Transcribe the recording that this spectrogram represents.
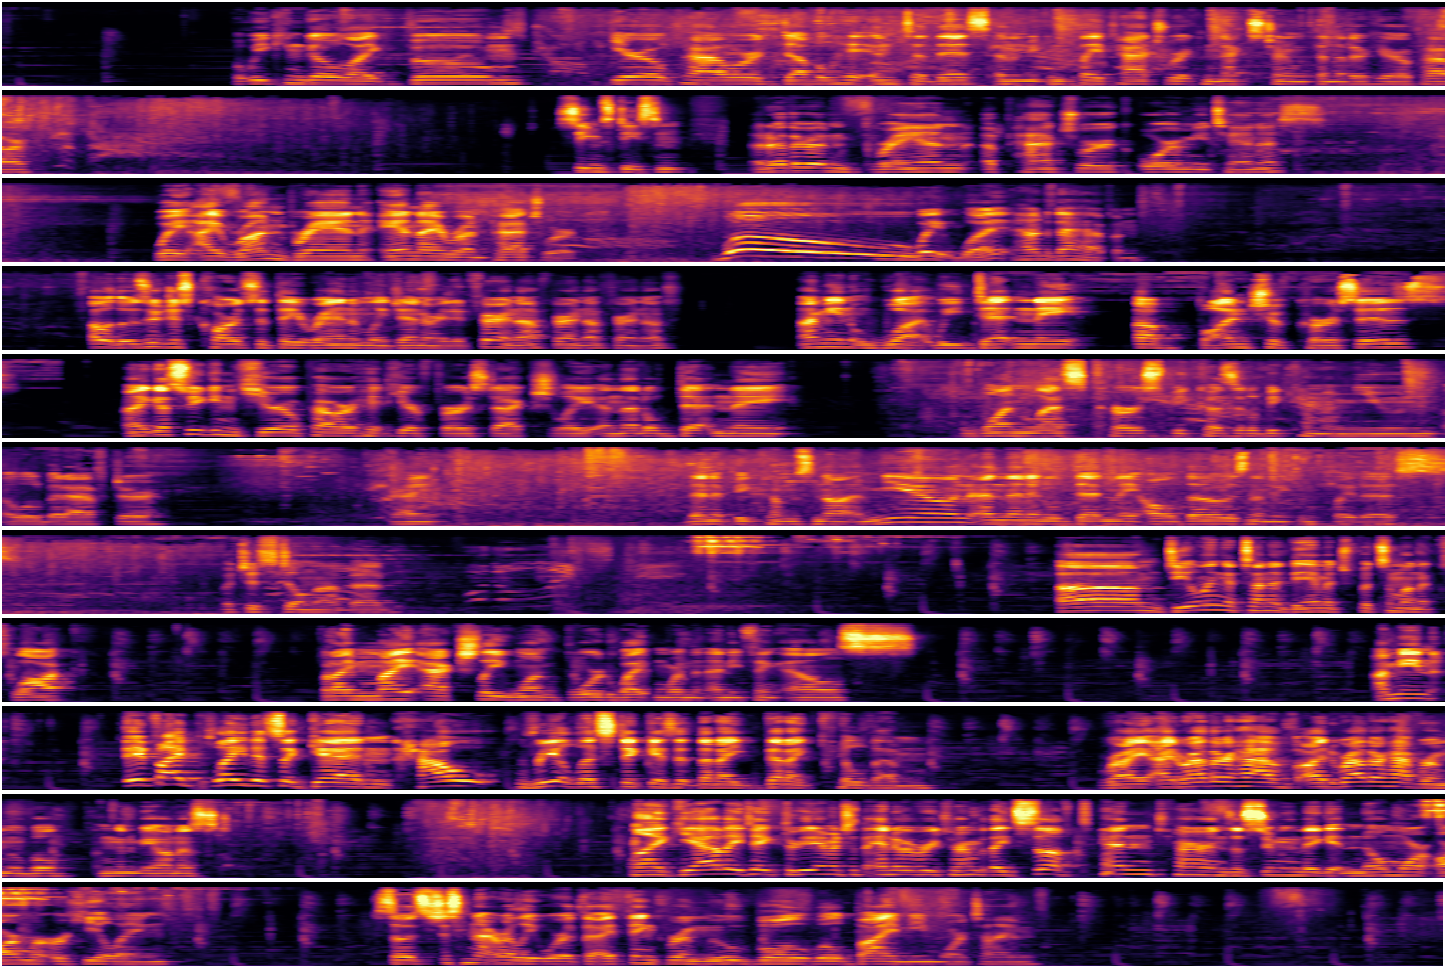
But we can go like boom, hero power, double hit into this, and then we can play Patchwerk next turn with another hero power. Seems decent. I'd rather run Brann, a Patchwerk, or a Mutanus. Wait, I run Brann and I run Patchwerk. Whoa! Wait, what? How did that happen? Oh, those are just cards that they randomly generated. Fair enough, fair enough, fair enough. I mean, what? We detonate a bunch of curses? I guess we can hero power hit here first, actually, and that'll detonate one less curse because it'll become immune a little bit after. Right? Then it becomes not immune, and then it'll detonate all those, and then we can play this. Which is still not bad. Um, dealing a ton of damage puts him on a clock. But I might actually want board wipe more than anything else. I mean, if I play this again, how realistic is it that I that I kill them? Right? I'd rather have I'd rather have removal, I'm gonna be honest. Like, yeah, they take 3 damage at the end of every turn, but they'd still have 10 turns, assuming they get no more armor or healing. So it's just not really worth it. I think removal will buy me more time.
